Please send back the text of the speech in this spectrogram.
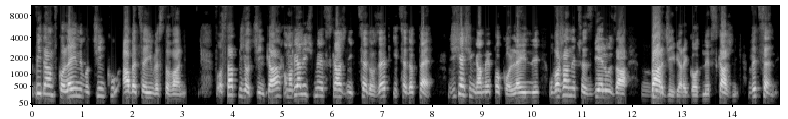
Witam w kolejnym odcinku ABC Inwestowanie. W ostatnich odcinkach omawialiśmy wskaźnik C do Z i C do P. Dzisiaj sięgamy po kolejny, uważany przez wielu za bardziej wiarygodny wskaźnik wyceny.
